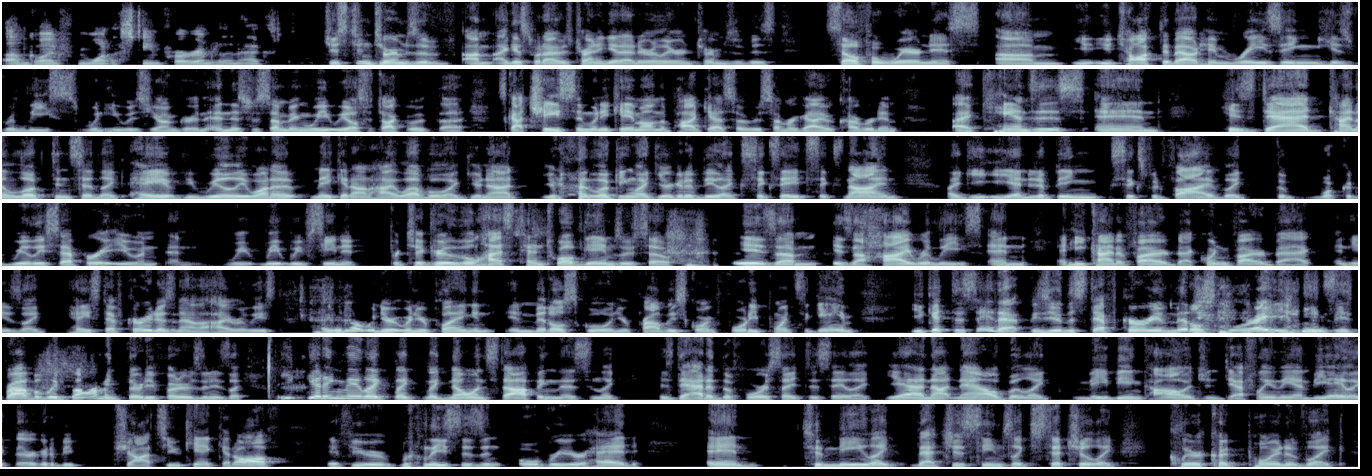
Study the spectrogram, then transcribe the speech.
um, going from one esteem program to the next. Just in terms of, um, I guess what I was trying to get at earlier in terms of his self awareness. Um, you, you, talked about him raising his release when he was younger, and, and this was something we we also talked about uh, Scott Chasen when he came on the podcast over summer. Guy who covered him at Kansas and his dad kind of looked and said like, "Hey, if you really want to make it on high level, like you're not you're not looking like you're going to be like six eight six nine. Like he, he, ended up being six foot five. Like the what could really separate you, and and we, we we've seen it particularly the last 10 12 games or so is um is a high release and and he kind of fired back quentin fired back and he's like hey steph curry doesn't have a high release and, you know when you're when you're playing in, in middle school and you're probably scoring 40 points a game you get to say that because you're the Steph Curry of middle school, right? he's, he's probably bombing 30 footers and he's like, Are you kidding me? Like, like, like no one's stopping this. And like his dad had the foresight to say, like, yeah, not now, but like maybe in college and definitely in the NBA, like there are gonna be shots you can't get off if your release isn't over your head. And to me, like that just seems like such a like clear cut point of like,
